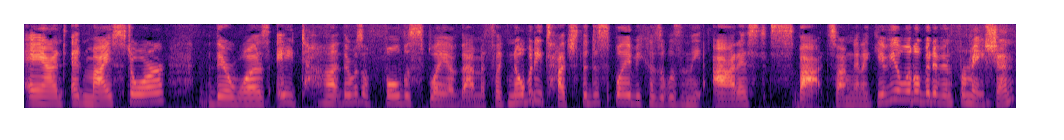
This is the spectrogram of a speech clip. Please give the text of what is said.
And at my store, there was a ton, there was a full display of them. It's like nobody touched the display because it was in the oddest spot. So I'm going to give you a little bit of information.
